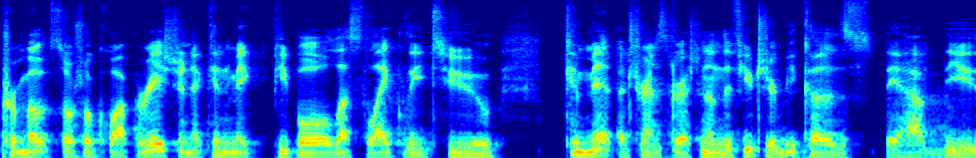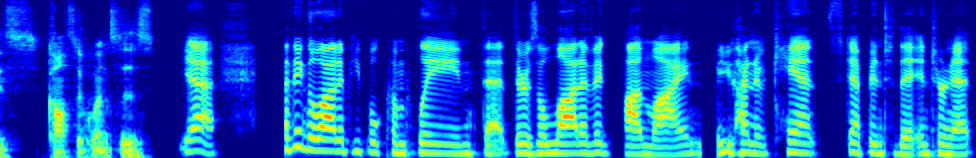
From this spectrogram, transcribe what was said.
promote social cooperation, it can make people less likely to commit a transgression in the future because they have these consequences. Yeah. I think a lot of people complain that there's a lot of it online. You kind of can't step into the internet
